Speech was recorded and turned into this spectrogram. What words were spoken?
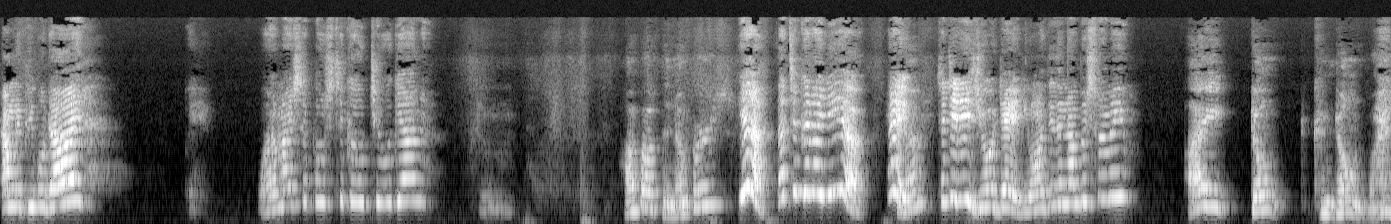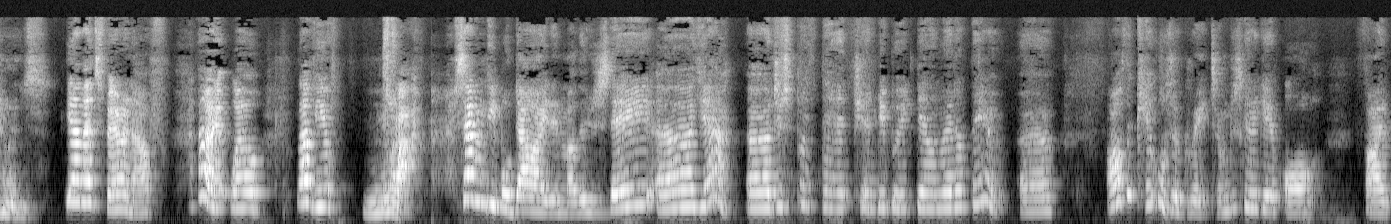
How many people died? Wait, what am I supposed to go to again? Hmm. How about the numbers? Yeah, that's a good idea. Hey, Yeah? since it is your day, do you want to do the numbers for me? I don't condone violence. Yeah, that's fair enough. All right, well, love you. Mwah. Seven people died in Mother's Day. Uh, yeah. Uh, just put that gender breakdown right up there. Uh, all the kills are great, so I'm just gonna give all five,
